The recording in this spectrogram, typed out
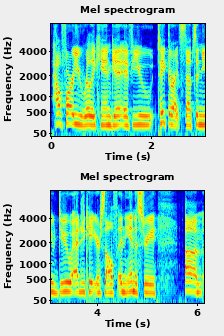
how far you really can get if you take the right steps and you do educate yourself in the industry. Um,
